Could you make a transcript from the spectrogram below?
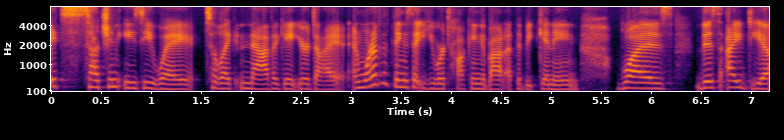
It's such an easy way to like navigate your diet. And one of the things that you were talking about at the beginning was this idea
